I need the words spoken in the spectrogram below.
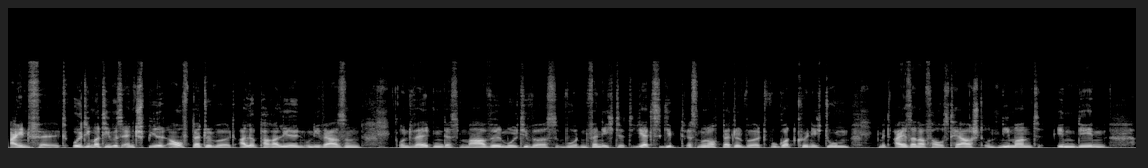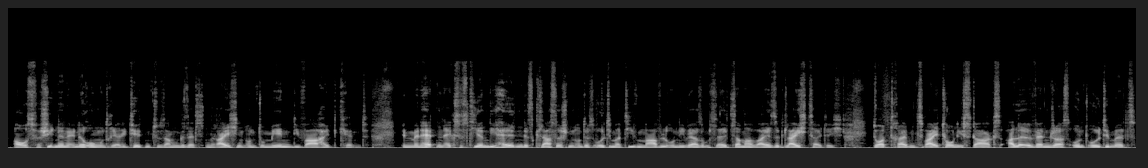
einfällt. Ultimatives Endspiel auf Battleworld. Alle parallelen Universen und Welten des Marvel Multiverse wurden vernichtet. Jetzt gibt es nur noch Battleworld, wo Gott König Doom mit eiserner Faust herrscht und niemand in den aus verschiedenen Erinnerungen und Realitäten zusammengesetzten Reichen und Domänen die Wahrheit kennt. In Manhattan existieren die Helden des klassischen und des ultimativen Marvel-Universums seltsamerweise gleichzeitig. Dort treiben zwei Tony Starks, alle Avengers und Ultimates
